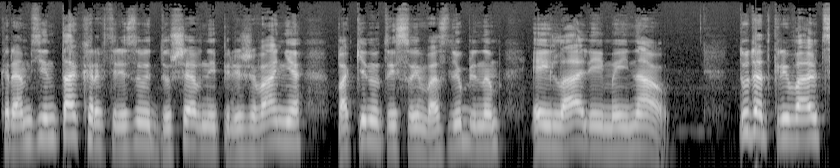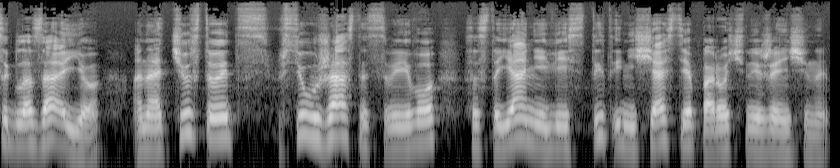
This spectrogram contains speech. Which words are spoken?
Карамзин так характеризует душевные переживания, покинутые своим возлюбленным Эйлали Мейнау. Тут открываются глаза ее, она чувствует всю ужасность своего состояния, весь стыд и несчастье порочной женщины.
